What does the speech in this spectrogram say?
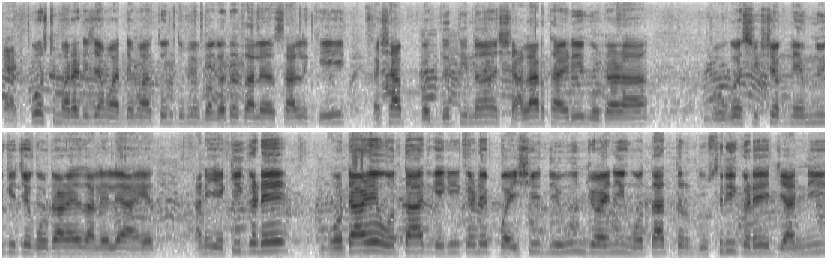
ॲटपोस्ट मराठीच्या माध्यमातून तुम्ही बघतच आले असाल की कशा पद्धतीनं शालार्थ आय डी घोटाळा बोगस शिक्षक नेमणुकीचे घोटाळे झालेले आहेत. आणि एकीकडे घोटाळे होतात एकीकडे पैसे देऊन जॉईनिंग होतात तर दुसरीकडे ज्यांनी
